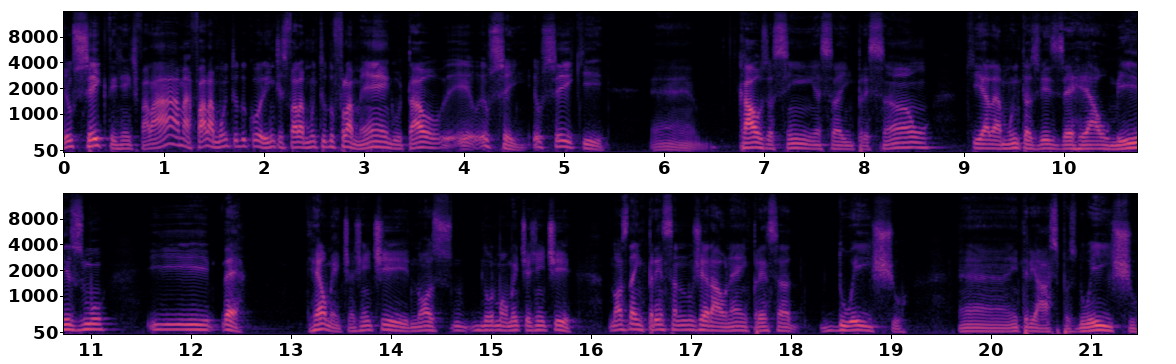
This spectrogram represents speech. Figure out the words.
eu sei que tem gente que fala, ah, mas fala muito do Corinthians, fala muito do Flamengo tal. Eu, eu sei, eu sei que é, causa, assim, essa impressão, que ela muitas vezes é real mesmo. E, é, realmente, a gente, nós, normalmente a gente, nós da imprensa no geral, né, a imprensa do eixo, é, entre aspas, do eixo,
